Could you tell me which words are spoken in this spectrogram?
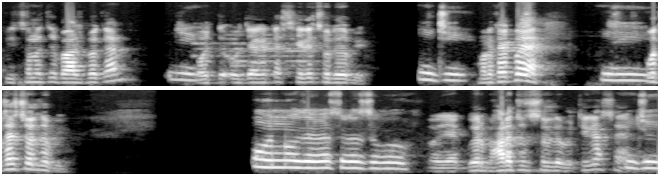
পিছনে যে বাঁশবাগান জি। ওই ওই জায়গাটা ছেড়ে চলে যাবি। জি। মনে থাকবে? জি। কোথায় চলে যাবি? অন্য জায়গায় চলে যাব। ওই একবার ভারতে চলে যাবি ঠিক আছে? জি।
